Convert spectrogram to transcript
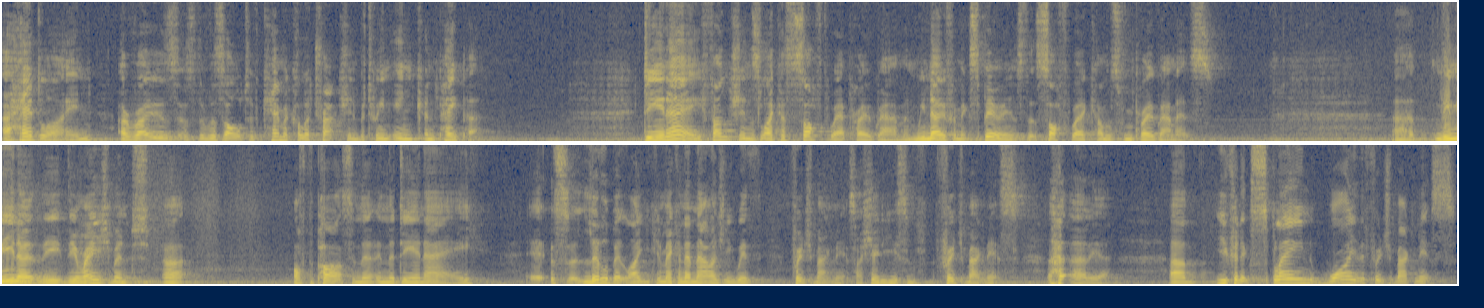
a headline arose as the result of chemical attraction between ink and paper. DNA functions like a software program, and we know from experience that software comes from programmers. Uh, the, amino, the, the arrangement uh, of the parts in the, in the DNA is a little bit like you can make an analogy with fridge magnets. I showed you some fridge magnets earlier. Um, you can explain why the fridge magnets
